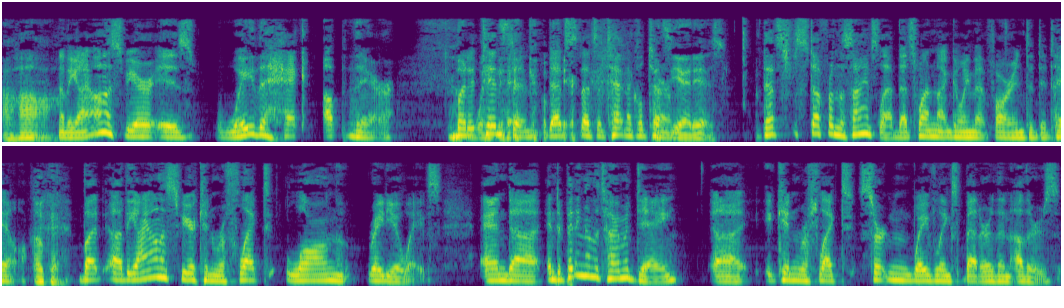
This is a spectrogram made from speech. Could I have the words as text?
Aha. Now the ionosphere is way the heck up there, but it tends to that's there. that's a technical term. That's, yeah, it is. That's stuff from the science lab. That's why I'm not going that far into detail. Okay. But uh, the ionosphere can reflect long radio waves, and uh, and depending on the time of day, uh, it can reflect certain wavelengths better than others.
